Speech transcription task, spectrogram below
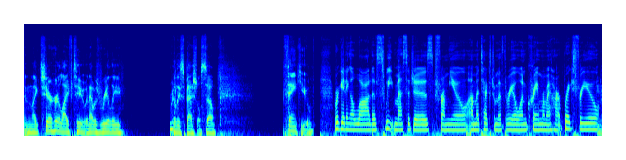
and like share her life too, and that was really really special. So thank you. We're getting a lot of sweet messages from you. Um, a text from the 301 Kramer, my heart breaks for you. Mm.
